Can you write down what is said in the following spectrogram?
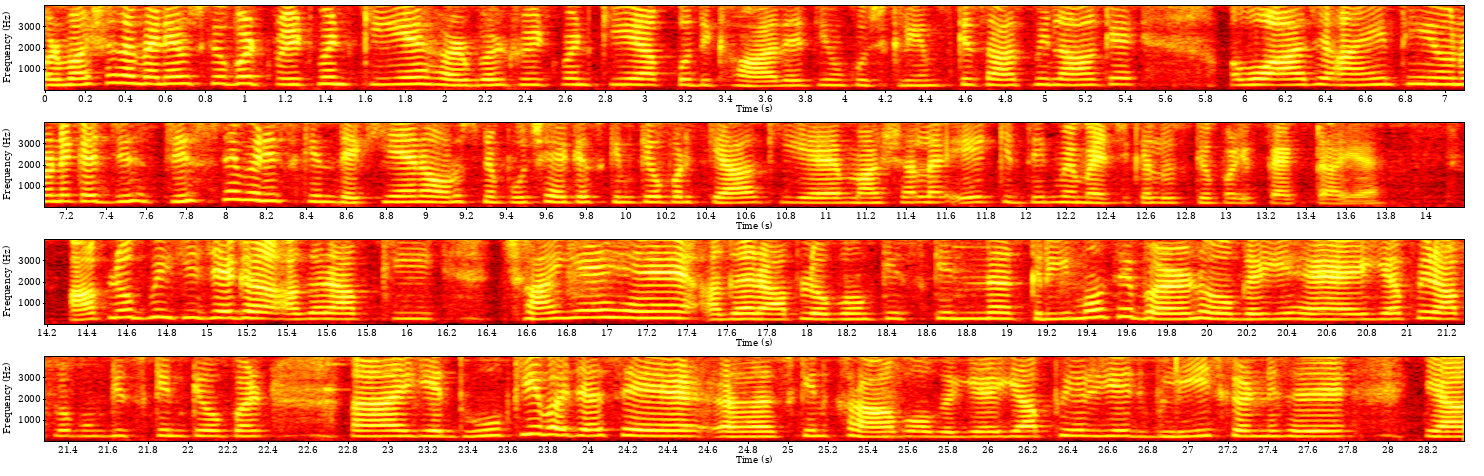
और माशाल्लाह मैंने उसके ऊपर ट्रीटमेंट किए हर्बल ट्रीटमेंट किए आपको दिखा देती हूँ कुछ क्रीम्स के साथ मिला के। वो आज आई थी, उन्होंने कहा जिस, जिसने मेरी स्किन देखी है ना, और उसने पूछा है कि स्किन के ऊपर क्या किया है माशाला एक ही दिन में मैजिकल उसके ऊपर इफ़ेक्ट आया है। आप लोग भी कीजिएगा। अगर आपकी छाइए हैं, अगर आप लोगों की स्किन क्रीमों से बर्न हो गई है, या फिर आप लोगों की स्किन के ऊपर ये धूप की वजह से स्किन ख़राब हो गई है, या फिर ये ब्लीच करने से, या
